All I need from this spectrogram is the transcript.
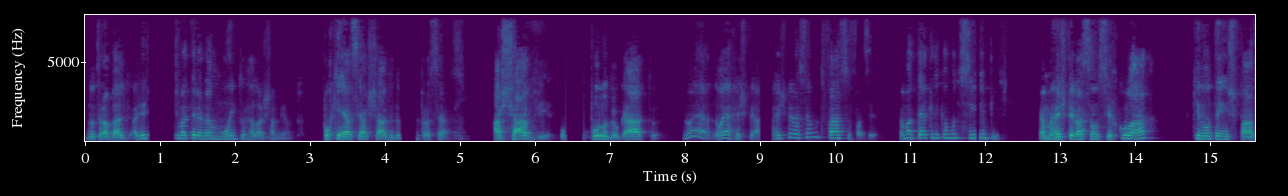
no trabalho. A gente vai treinar muito relaxamento, porque essa é a chave do processo. A chave, o pulo do gato, não é, não é a, respiração. a respiração é muito fácil fazer. É uma técnica muito simples. É uma respiração circular, que não tem espaço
